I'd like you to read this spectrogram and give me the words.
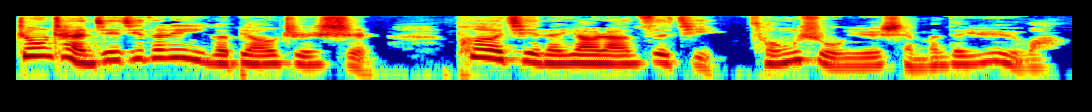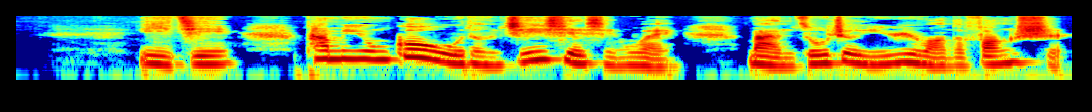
中产阶级的另一个标志是迫切的要让自己从属于什么的欲望，以及他们用购物等机械行为满足这一欲望的方式。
